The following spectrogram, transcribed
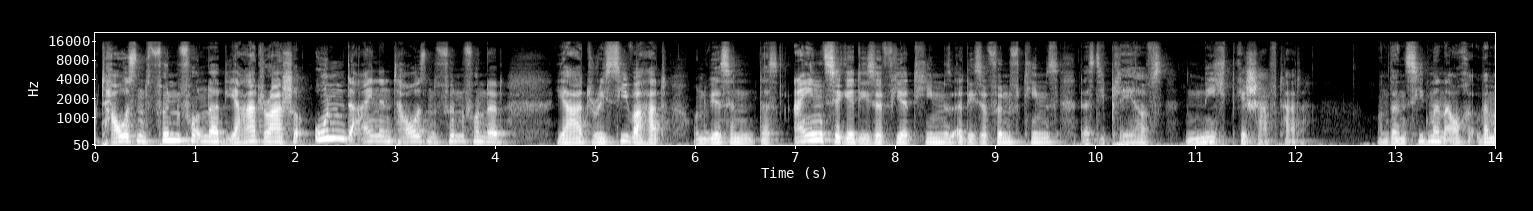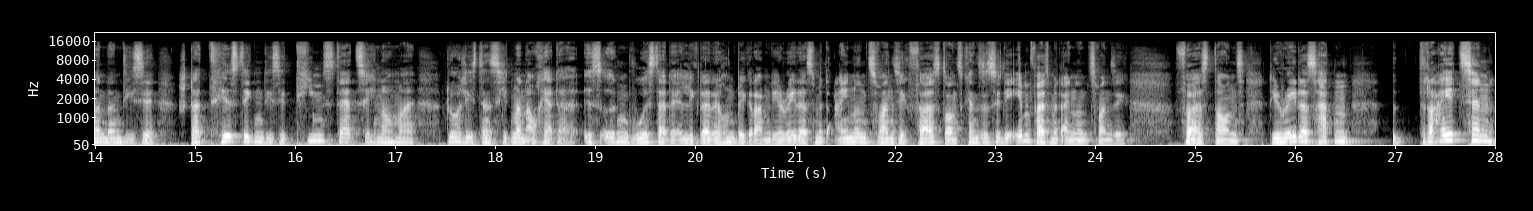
1500 Yard Rusher und einen 1500 Yard Receiver hat und wir sind das einzige dieser vier Teams, äh, dieser fünf Teams, das die Playoffs nicht geschafft hat. Und dann sieht man auch, wenn man dann diese Statistiken, diese Teamstats sich nochmal durchliest, dann sieht man auch, ja, da ist irgendwo, ist da, der liegt da der Hund begraben. Die Raiders mit 21 First Downs, Kansas City ebenfalls mit 21 First Downs. Die Raiders hatten 13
